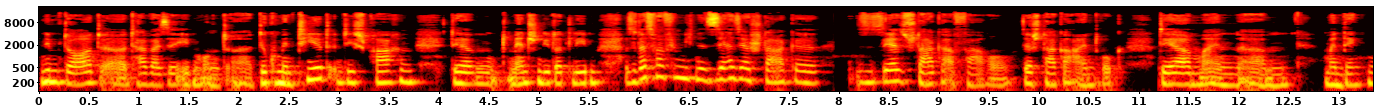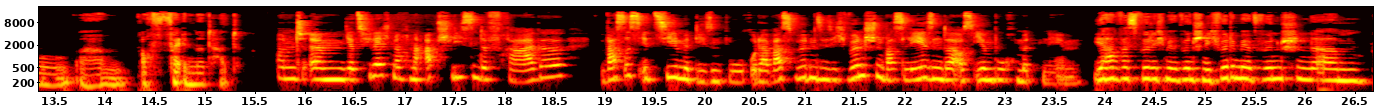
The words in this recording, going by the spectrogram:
nimmt dort äh, teilweise eben und äh, dokumentiert die Sprachen der Menschen, die dort leben. Also das war für mich eine sehr, sehr starke sehr starke Erfahrung, sehr starker Eindruck, der mein, ähm, mein Denken ähm, auch verändert hat. Und ähm, jetzt vielleicht noch eine abschließende Frage. Was ist Ihr Ziel mit diesem Buch oder was würden Sie sich wünschen, was Lesende aus Ihrem Buch mitnehmen? Ja, was würde ich mir wünschen? Ich würde mir wünschen, ähm,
